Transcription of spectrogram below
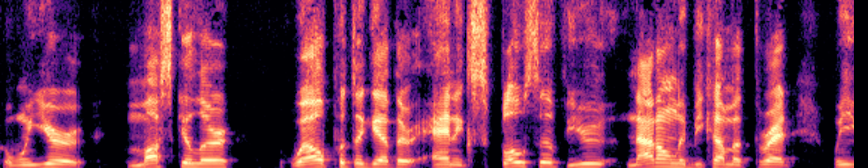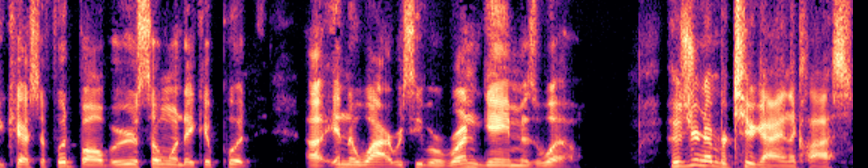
but when you're muscular, well put together, and explosive, you not only become a threat when you catch the football, but you're someone they could put uh, in the wide receiver run game as well. Who's your number two guy in the class?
